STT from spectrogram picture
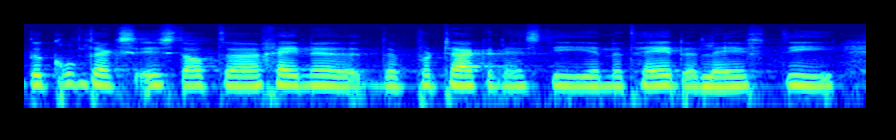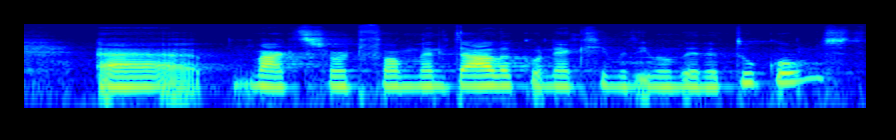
de context is dat degene, de protagonist die in het heden leeft, die eh, maakt een soort van mentale connectie met iemand in de toekomst.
